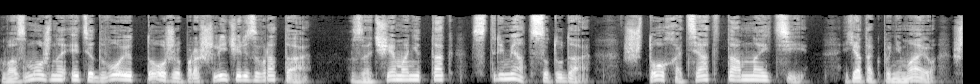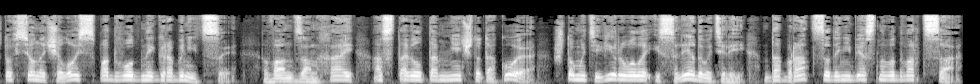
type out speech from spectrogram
Возможно, эти двое тоже прошли через врата. Зачем они так стремятся туда? Что хотят там найти? Я так понимаю, что все началось с подводной гробницы. Ван Цзанхай оставил там нечто такое, что мотивировало исследователей добраться до Небесного дворца,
